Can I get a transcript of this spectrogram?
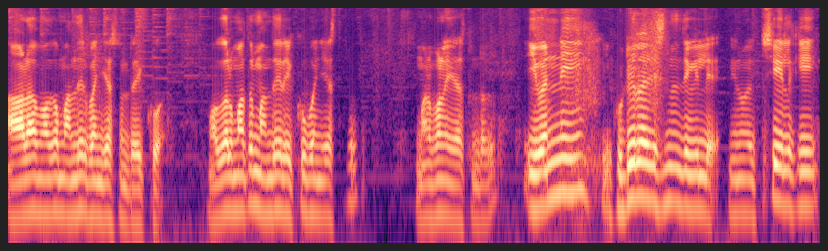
ఆడ మగ మన దగ్గర పనిచేస్తుంటారు ఎక్కువ. మగవాళ్ళు మాత్రం మన దగ్గర ఎక్కువ పనిచేస్తారు మన పనులు చేస్తుంటారు. ఇవన్నీ ఈ కుటీరాలు చేసినది వీళ్ళే. నేను వచ్చి వీళ్ళకి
